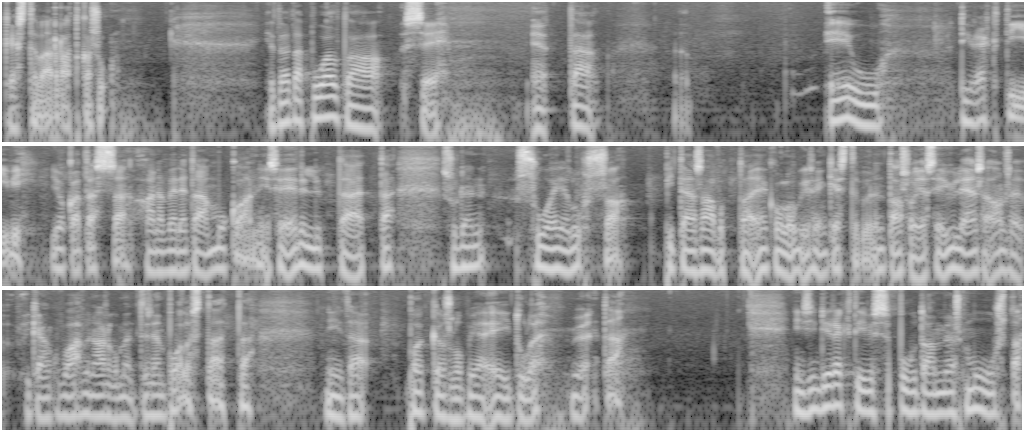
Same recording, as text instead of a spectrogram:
kestävään ratkaisuun. Ja tätä puoltaa se, että EU-direktiivi, joka tässä aina vedetään mukaan, niin se edellyttää, että suden suojelussa pitää saavuttaa ekologisen kestävyyden taso, ja se yleensä on se ikään kuin vahvin argumentti sen puolesta, että niitä poikkeuslupia ei tule myöntää. Niin siinä direktiivissä puhutaan myös muusta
